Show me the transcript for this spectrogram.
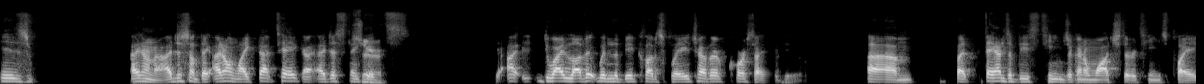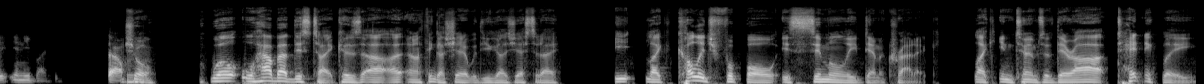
is I don't know. I just don't think I don't like that take. I, I just think sure. it's. I, do I love it when the big clubs play each other? Of course I do. Um, but fans of these teams are going to watch their teams play anybody. So sure. Well, well, how about this take? Because uh, I, I think I shared it with you guys yesterday. It, like college football is similarly democratic. Like in terms of there are technically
